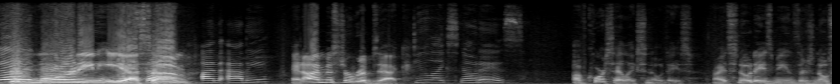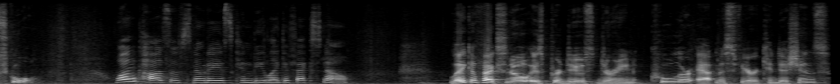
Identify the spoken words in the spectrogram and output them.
Good morning, ESM. I'm Abby. And I'm Mr. Ribzak. Do you like snow days? Of course I like snow days, right? Snow days means there's no school. One cause of snow days can be lake effect snow. Lake effect snow is produced during cooler atmospheric conditions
